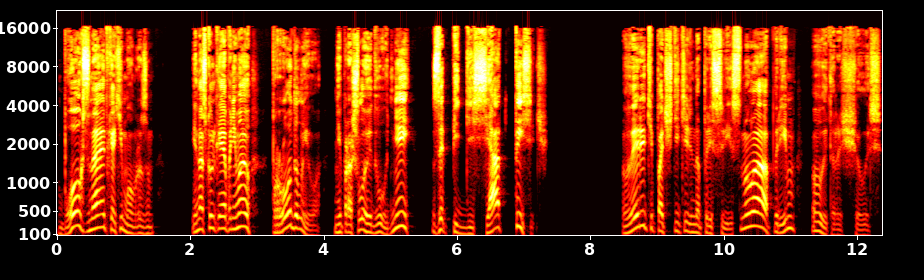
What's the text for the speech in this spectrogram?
Бог знает, каким образом. И, насколько я понимаю, продал его, не прошло и двух дней, за 50 тысяч. Верите почтительно присвистнула, а Прим вытаращилась.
